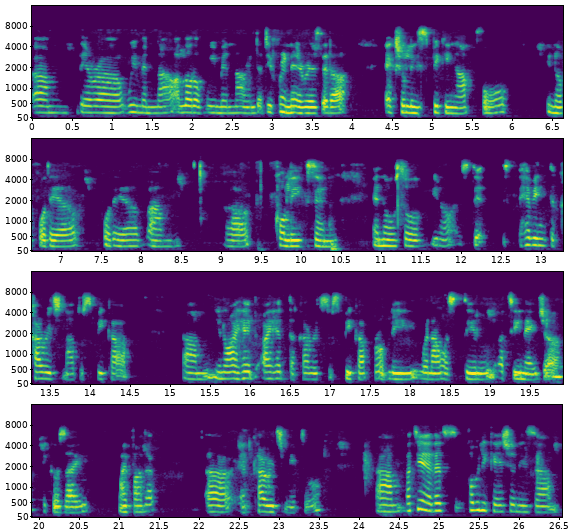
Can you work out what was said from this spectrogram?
um, there are women now, a lot of women now in the different areas that are actually speaking up for you know for their for their um, uh, colleagues and and also you know st- having the courage now to speak up um, you know, I had I had the courage to speak up probably when I was still a teenager because I my father uh, encouraged me to. Um, but yeah, that's communication is um,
